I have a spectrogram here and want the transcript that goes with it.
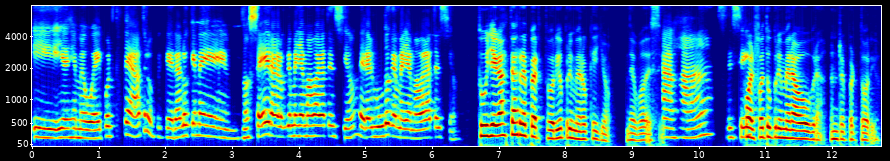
Y yo dije, me voy a ir por teatro, porque era lo que me, no sé, era lo que me llamaba la atención, era el mundo que me llamaba la atención. Tú llegaste al repertorio primero que yo, debo decir. Ajá, sí, sí. ¿Cuál fue tu primera obra en repertorio?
